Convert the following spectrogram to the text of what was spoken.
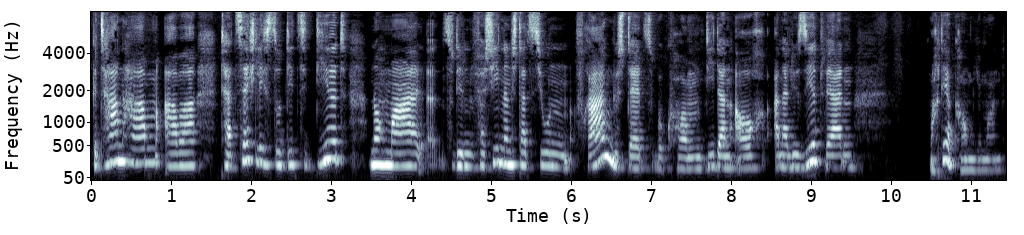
getan haben, aber tatsächlich so dezidiert nochmal äh, zu den verschiedenen Stationen Fragen gestellt zu bekommen, die dann auch analysiert werden, macht ja kaum jemand.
